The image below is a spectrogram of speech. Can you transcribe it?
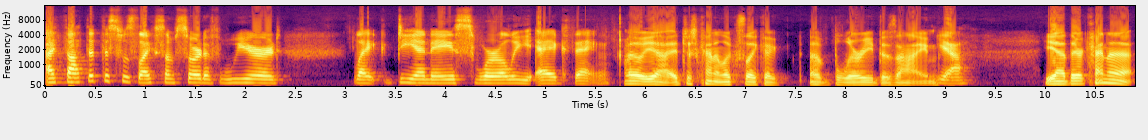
I thought that this was like some sort of weird, like DNA swirly egg thing. Oh yeah, it just kind of looks like a, a blurry design. Yeah. Yeah, they're kind of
